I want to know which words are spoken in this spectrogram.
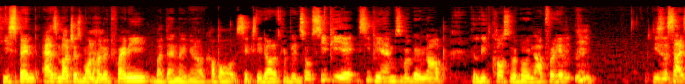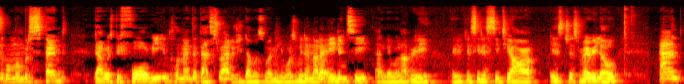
He spent as much as 120, but then, uh, you know, a couple $60 campaigns. So CPA, CPMs were going up. The lead costs were going up for him. These are sizable numbers spent. That was before we implemented that strategy. That was when he was with another agency and they were not really, like you can see the CTR is just very low. And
